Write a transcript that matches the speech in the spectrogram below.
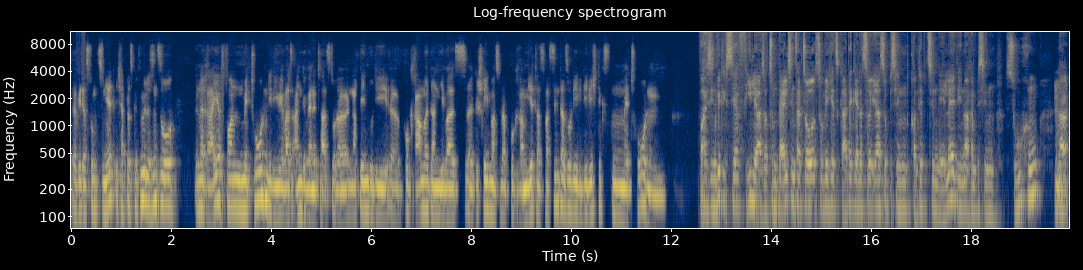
äh, wie das funktioniert. Ich habe das Gefühl, es sind so eine Reihe von Methoden, die du jeweils angewendet hast oder nachdem du die äh, Programme dann jeweils äh, geschrieben hast oder programmiert hast. Was sind da so die, die wichtigsten Methoden? Boah, es sind wirklich sehr viele. Also zum Teil sind es halt so, so wie ich jetzt gerade erklärt habe, so eher so ein bisschen konzeptionelle, die nach ein bisschen Suchen, mhm. na,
